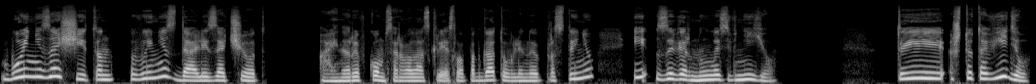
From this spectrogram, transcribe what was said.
«Бой не засчитан, вы не сдали зачет. Айна рывком сорвала с кресла подготовленную простыню и завернулась в нее. «Ты что-то видел?»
